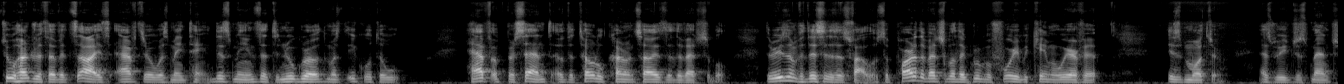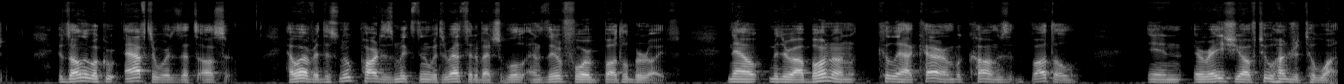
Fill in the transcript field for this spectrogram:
two hundredth of its size after it was maintained. This means that the new growth must equal to half a percent of the total current size of the vegetable. The reason for this is as follows: the part of the vegetable that grew before you became aware of it is mutter, as we just mentioned. It's only what grew afterwards that's usr. However, this new part is mixed in with the rest of the vegetable and therefore batal beroiv. Now, midrabanon kili hakaram becomes batal in a ratio of 200 to 1.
